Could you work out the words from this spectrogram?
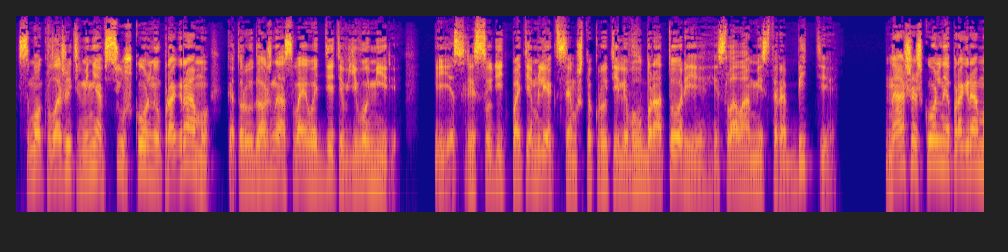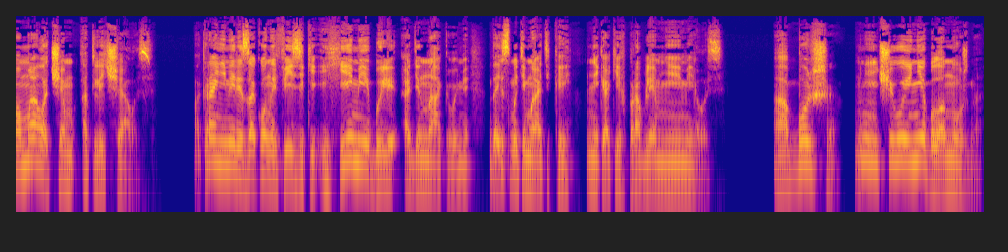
смог вложить в меня всю школьную программу, которую должны осваивать дети в его мире, если судить по тем лекциям, что крутили в лаборатории и словам мистера Битти, наша школьная программа мало чем отличалась. По крайней мере, законы физики и химии были одинаковыми, да и с математикой никаких проблем не имелось. А больше мне ничего и не было нужно.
